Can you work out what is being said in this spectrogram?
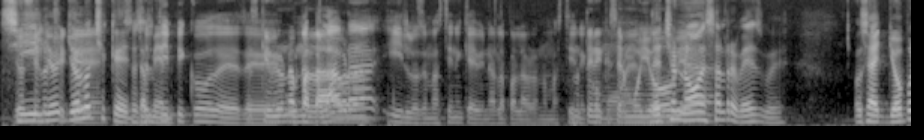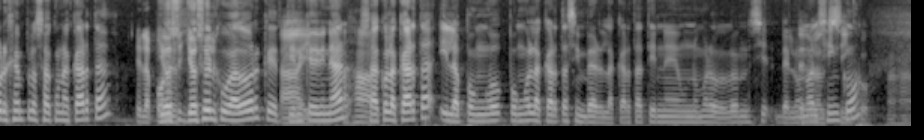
Sí, Yo sí yo, lo yo lo chequé. O sea, es también. el típico de, de Escribir una palabra. y los demás tienen que adivinar la palabra, nomás tiene tiene que ser el- muy De hecho, no, obvia. es al revés, güey. O sea, yo, por ejemplo, saco una carta. Y la Yo, pones- soy- yo soy el jugador que tiene Ay, que adivinar. ajá. Saco la carta y la pongo pongo la carta sin ver. La carta tiene un número del 1 del del 1 al 5. cinco, ajá.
